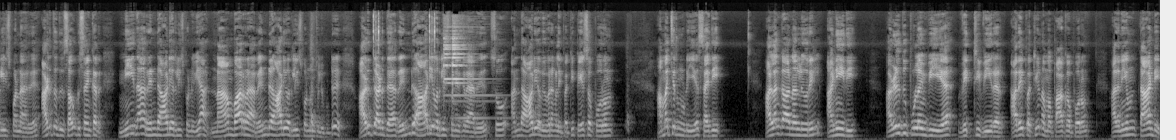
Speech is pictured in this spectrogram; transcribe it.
ரிலீஸ் பண்ணாரு. அடுத்தது சவுக்கு சங்கர் நீ தான் ரெண்டு ஆடியோ ரிலீஸ் பண்ணுவியா? நான் பாடுறா ரெண்டு ஆடியோ ரிலீஸ் பண்ணுன்னு சொல்லிவிட்டு அடுத்த அடுத்த ரெண்டு ஆடியோ ரிலீஸ் பண்ணியிருக்கிறாரு. ஸோ அந்த ஆடியோ விவரங்களை பற்றி பேச போகிறோம் அமைச்சர்களுடைய சதி. அலங்காநல்லூரில் அநீதி. அழுது புலம்பிய வெற்றி வீரர். அதை பற்றியும் நம்ம பார்க்க போகிறோம் அதனையும் தாண்டி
